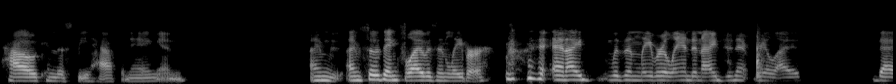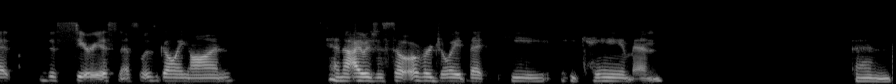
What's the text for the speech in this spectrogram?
How can this be happening? And I'm I'm so thankful I was in labor and I was in labor land and I didn't realize that the seriousness was going on. And I was just so overjoyed that he he came and and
